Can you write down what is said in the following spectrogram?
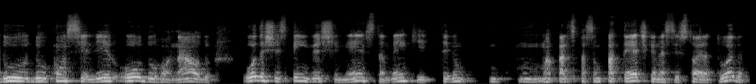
do, do conselheiro ou do Ronaldo, ou da XP Investimentos também, que teve um, uma participação patética nessa história toda,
